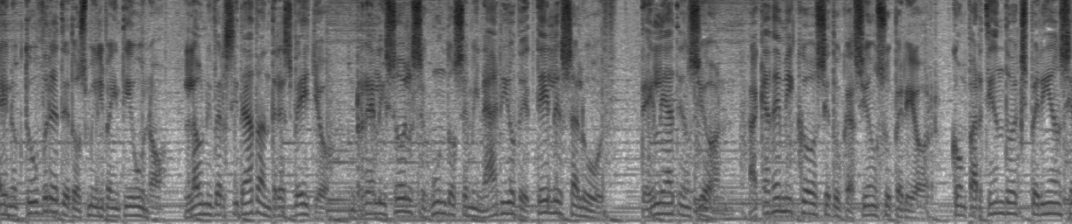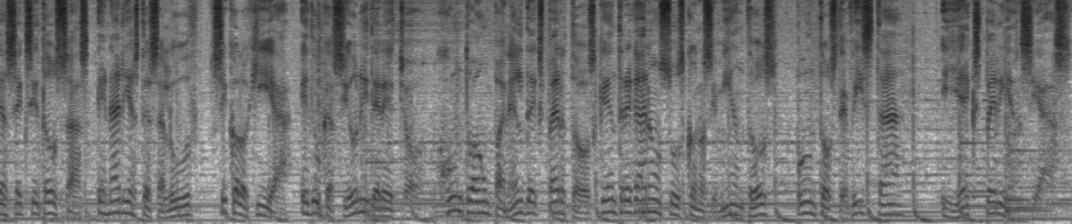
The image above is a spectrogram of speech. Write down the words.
En octubre de 2021, la Universidad Andrés Bello realizó el segundo seminario de Telesalud, Teleatención, Académicos Educación Superior, compartiendo experiencias exitosas en áreas de salud, psicología, educación y derecho, junto a un panel de expertos que entregaron sus conocimientos, puntos de vista y experiencias.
